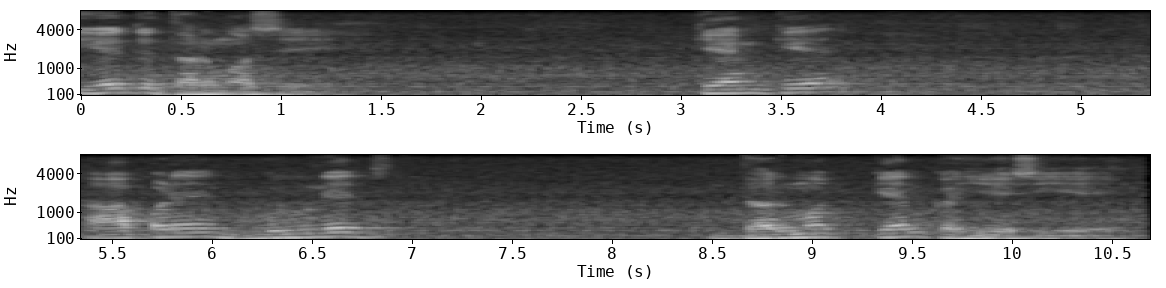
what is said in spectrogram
એ જ ધર્મ છે. કેમ કે આપણે ગુરુને જ ધર્મ કેમ કહીએ છીએ?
